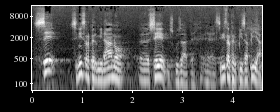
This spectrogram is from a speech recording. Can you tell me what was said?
se sinistra per Milano, eh, se, scusate, eh, sinistra per Pisapia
